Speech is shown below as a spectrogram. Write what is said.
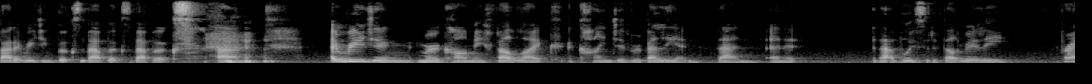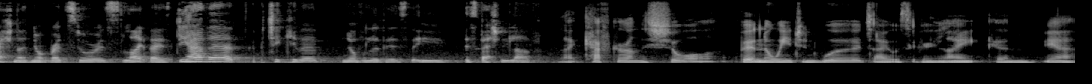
bad at reading books about books about books. Um, and reading Murakami felt like a kind of rebellion then, and it that voice sort of felt really fresh. And I'd not read stories like those. Do you have a, a particular novel of his that you especially love? Like Kafka on the Shore, but Norwegian Woods, I also really like, and yeah,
